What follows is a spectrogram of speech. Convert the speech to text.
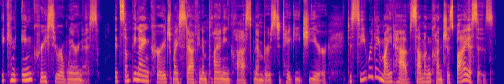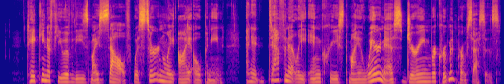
it can increase your awareness. It's something I encourage my staffing and planning class members to take each year to see where they might have some unconscious biases. Taking a few of these myself was certainly eye opening and it definitely increased my awareness during recruitment processes.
